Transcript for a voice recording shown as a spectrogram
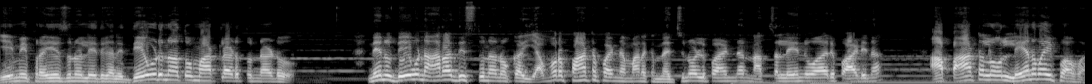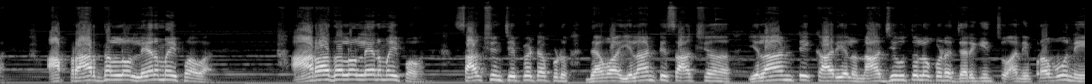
ఏమీ ప్రయోజనం లేదు కానీ దేవుడు నాతో మాట్లాడుతున్నాడు. నేను దేవుని ఆరాధిస్తున్నాను. ఒక ఎవరు పాట పాడినా మనకు నచ్చిన వాళ్ళు పాడినా నచ్చలేని వారు పాడినా ఆ పాటలో లీనమైపోవాలి. ఆ ప్రార్థనలో లీనమైపోవాలి. ఆరాధనలో లీనమైపోవాలి. సాక్ష్యం చెప్పేటప్పుడు దేవా ఇలాంటి సాక్ష్యం ఇలాంటి కార్యాలు నా జీవితంలో కూడా జరిగించు అని ప్రభువుని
